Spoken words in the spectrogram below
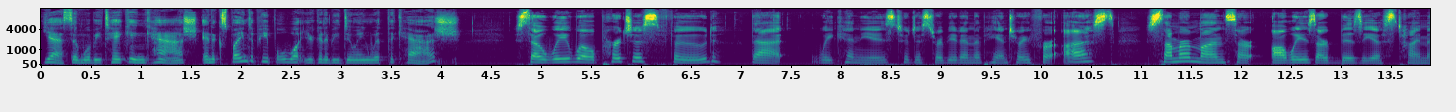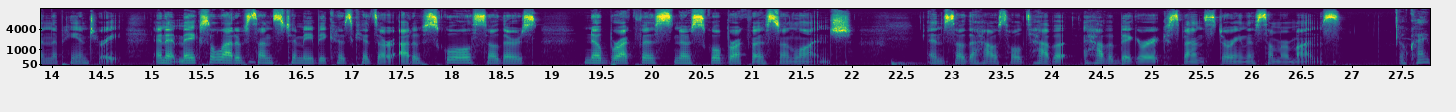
Yes, and we'll be taking cash and explain to people what you're going to be doing with the cash. So we will purchase food that we can use to distribute in the pantry. For us, summer months are always our busiest time in the pantry. And it makes a lot of sense to me because kids are out of school, so there's no breakfast, no school breakfast and lunch. And so the households have a have a bigger expense during the summer months. Okay.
